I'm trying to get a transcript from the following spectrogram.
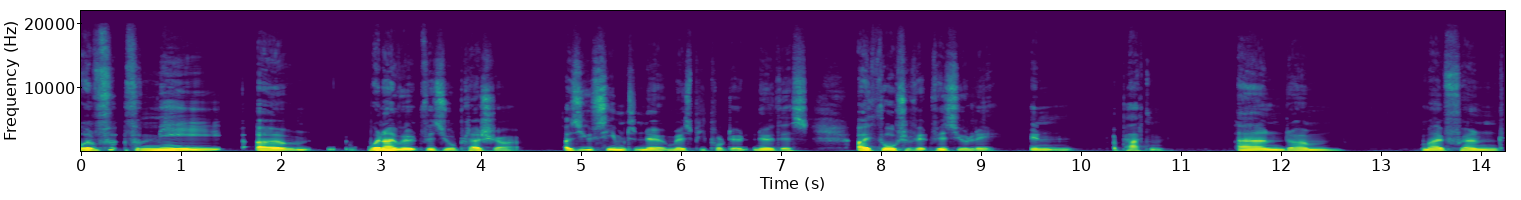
Well, for, for me, um, when I wrote Visual Pleasure, as you seem to know, most people don't know this, I thought of it visually in a pattern. And um, my friend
